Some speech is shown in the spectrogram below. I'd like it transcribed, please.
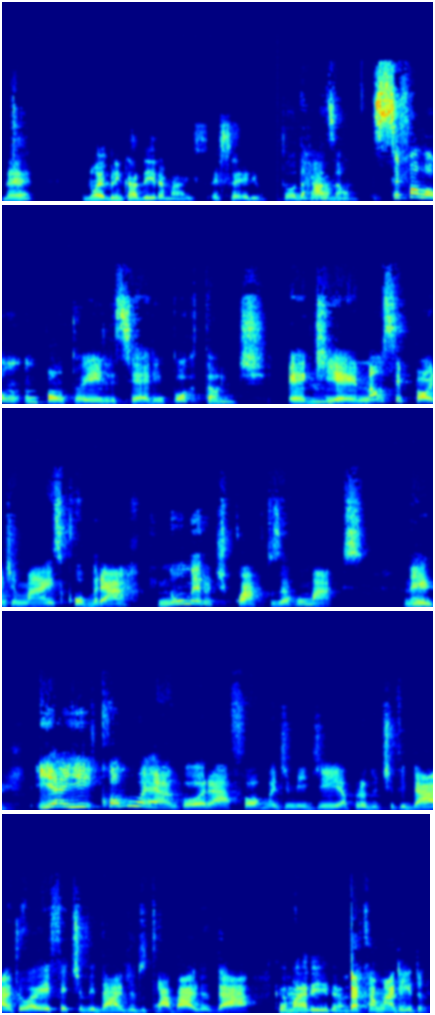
né? Não é brincadeira mais, é sério. Toda tá? razão. Você falou um, um ponto aí, Liciere, importante. Hum é hum. que é não se pode mais cobrar número de quartos arrumados. Né? É. E aí, como é agora a forma de medir a produtividade ou a efetividade do trabalho da camareira? Da camareira.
